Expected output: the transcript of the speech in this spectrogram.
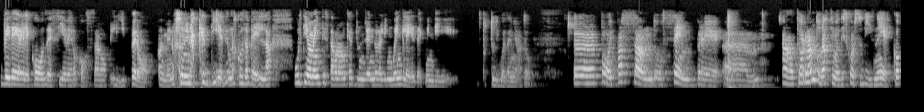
vedere le cose sì è vero costano lì, però almeno sono in HD ed è una cosa bella. Ultimamente stavano anche aggiungendo la lingua inglese, quindi tutto di guadagnato. Uh, poi passando sempre um, ah, tornando un attimo al discorso Disney, ecco,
